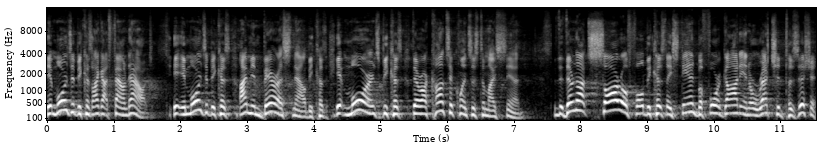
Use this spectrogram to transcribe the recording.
It mourns it because I got found out. It, it, mourns it because I'm embarrassed now, because it mourns because there are consequences to my sin. They're not sorrowful because they stand before God in a wretched position.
